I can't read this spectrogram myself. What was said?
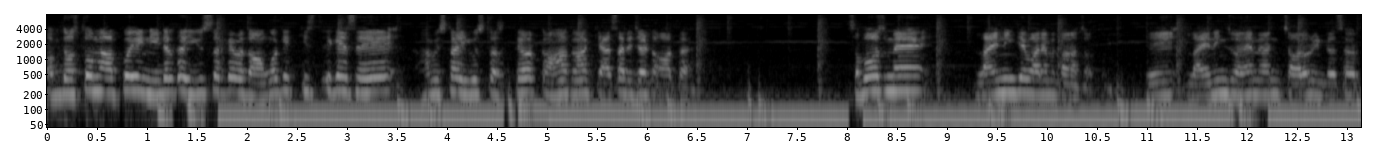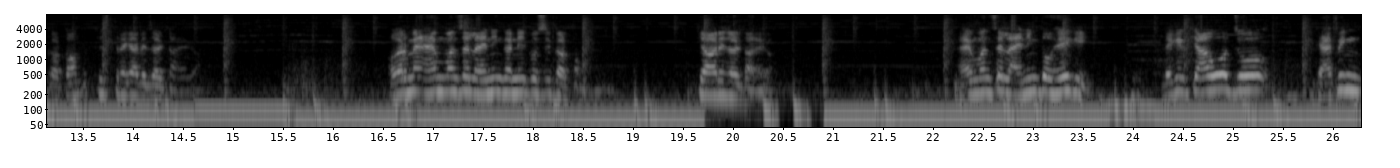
अब दोस्तों, मैं आपको ये नीडल का यूज़ करके बताऊँगा कि किस तरीके से हम इसका यूज़ कर सकते हैं और कहाँ कहाँ कैसा रिज़ल्ट आता है। सपोज़ मैं लाइनिंग के बारे में बताना चाहता हूँ। कि लाइनिंग जो है, मैं इन चारों नीडल से अगर करता हूँ तो किस तरह का रिज़ल्ट आएगा? अगर मैं एम वन से लाइनिंग करने की कोशिश करता हूँ तो क्या रिज़ल्ट आएगा? एम वन से लाइनिंग तो हैगी लेकिन क्या वो जो गैपिंग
